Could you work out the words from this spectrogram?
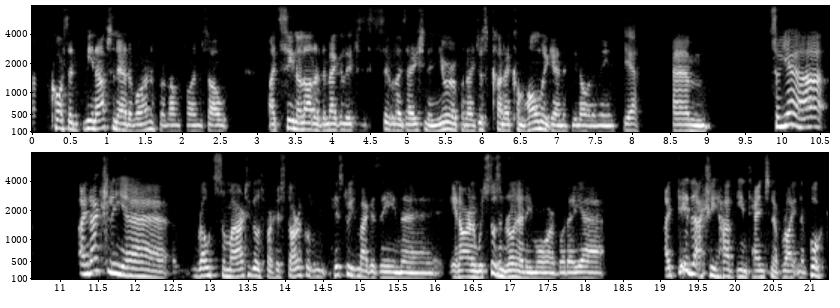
of course, I'd been absent out of Ireland for a long time, so I'd seen a lot of the megalithic civilization in Europe, and I just kind of come home again, if you know what I mean. Yeah. Um, so yeah, I'd actually uh, wrote some articles for Historical Histories magazine uh, in Ireland, which doesn't run anymore. But I, uh, I did actually have the intention of writing a book,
